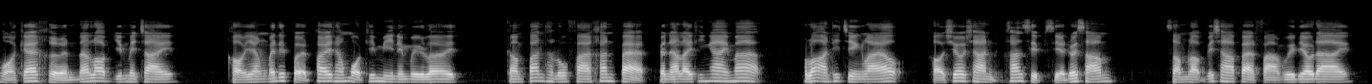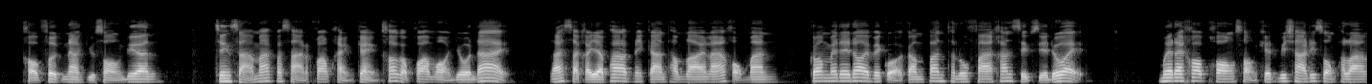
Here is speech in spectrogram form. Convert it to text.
หัวแก้เขินและรอบยิ้มในใจ เขายังไม่ได้เปิดไพ่ทั้งหมดที่มีในมือเลยกำปั้นทะลุฟ้าขั้น 8 เป็นอะไรที่ง่ายมาก เพราะอันที่จริงแล้ว เขาเชี่ยวชาญขั้น 10 เสียด้วยซ้ำ สำหรับวิชา 8 ฝ่ามือเดียวดายเขาฝึกหนักอยู่ 2 เดือน จึงสามารถประสานความแข็งแกร่งเข้ากับความอ่อนโยนได้ และศักยภาพในการทำลายล้างของมัน ก็ไม่ได้ด้อยไปกว่ากำปั้นทะลุฟ้าขั้น 10 เสียด้วย เมื่อได้ครอบครองสองเคล็ดวิชาที่ทรงพลัง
